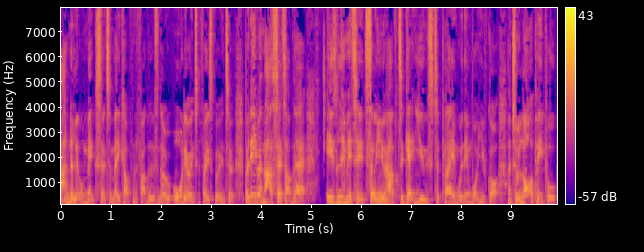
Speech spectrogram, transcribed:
and a little mixer to make up for the fact that there's no audio interface put into it. But even that setup there is limited. So you have to get used to playing within what you've got. And to a lot of people,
